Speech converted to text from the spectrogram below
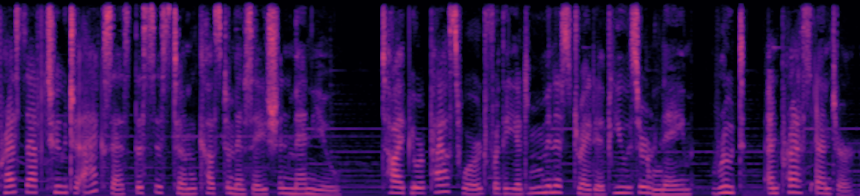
press F2 to access the System Customization menu. Type your password for the administrative username, root, and press Enter.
